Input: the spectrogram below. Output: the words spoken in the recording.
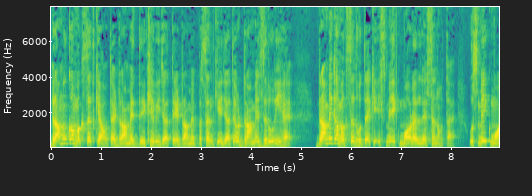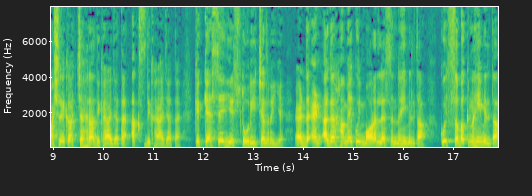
ड्रामों का मकसद क्या होता है? ड्रामे देखे भी जाते हैं, ड्रामे पसंद किए जाते हैं और ड्रामे ज़रूरी है। ड्रामे का मकसद होता है कि इसमें एक मॉरल लेसन होता है। उसमें एक माशरे का चेहरा दिखाया जाता है, अक्स दिखाया जाता है कि कैसे ये स्टोरी चल रही है। एट द एंड अगर हमें कोई मॉरल लेसन नहीं मिलता कोई सबक नहीं मिलता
